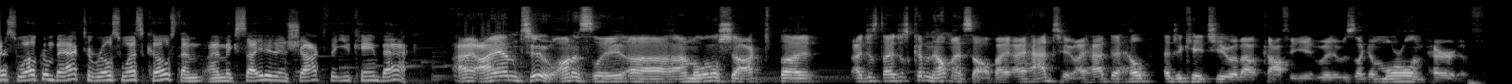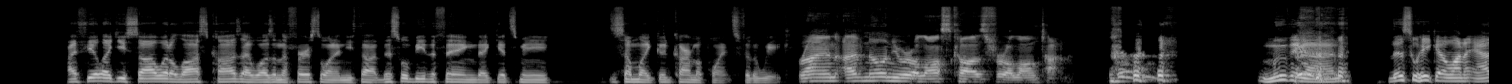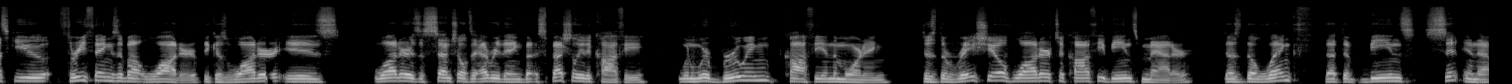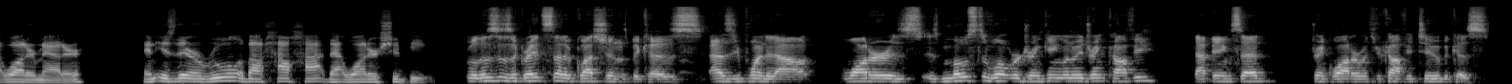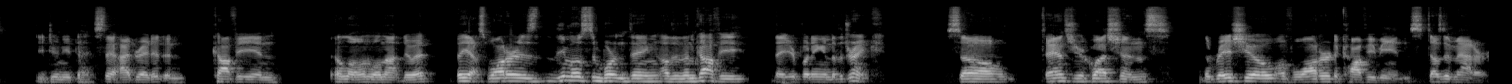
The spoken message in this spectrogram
Chris, welcome back to Roast West Coast. I'm I'm excited and shocked that you came back. I, I am too, honestly. Uh, I'm a little shocked, but I just I just couldn't help myself. I, I had to. I had to help educate you about coffee. It, it was like a moral imperative. I feel like you saw what a lost cause I was on the first one, and you thought this will be the thing that gets me some like good karma points for the week. Ryan, I've known you were a lost cause for a long time. Moving on this week I want to ask you three things about water because water is water is essential to everything, but especially to coffee. When we're brewing coffee in the morning, does the ratio of water to coffee beans matter? Does the length that the beans sit in that water matter? And is there a rule about how hot that water should be? Well, this is a great set of questions because, as you pointed out, water is, is most of what we're drinking when we drink coffee. That being said, drink water with your coffee too, because you do need to stay hydrated, and coffee and alone will not do it. But yes, water is the most important thing other than coffee that you're putting into the drink. So, to answer your questions, the ratio of water to coffee beans does it matter?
